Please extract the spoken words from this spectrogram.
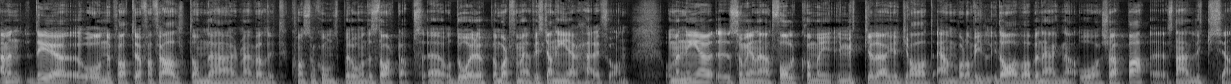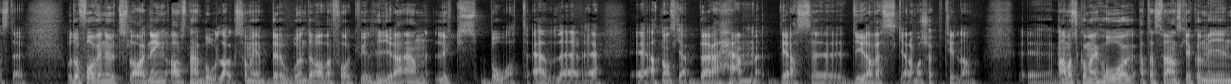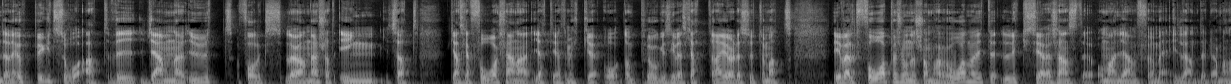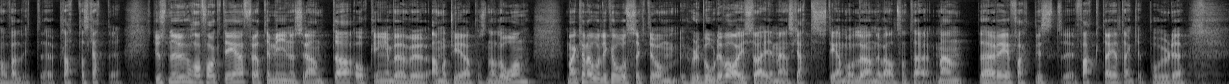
Ja, men det, och nu pratar jag framför allt om det här med väldigt konsumtionsberoende startups. Eh, och då är det uppenbart för mig att vi ska ner härifrån. Och med ner eh, så menar jag att folk kommer i mycket lägre grad än vad de vill idag vara benägna att köpa sådana såna här lyxtjänster. Och då får vi en utslagning av såna här bolag som är beroende av att folk vill hyra en lyxbåt eller att någon ska bära hem deras dyra väska de har köpt till dem. Eh, man måste komma ihåg att den svenska ekonomin den är uppbyggd så att vi jämnar ut folks löner så att, ing, så att ganska få tjänar jättemycket. Och de progressiva skatterna gör dessutom att det är väldigt få personer som har råd med lite lyxigare tjänster om man jämför med i länder där man har väldigt eh, platta skatter. Just nu har folk det för att det är minusränta och ingen behöver amortera på sina lån. Man kan ha olika åsikter om hur det borde vara i Sverige med skattesystem och löner och allt sånt där. Men det här är faktiskt eh, fakta helt enkelt på hur det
